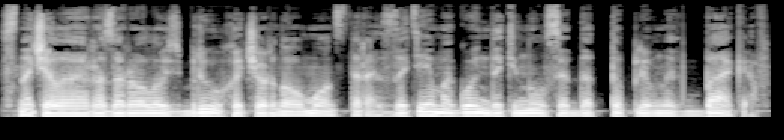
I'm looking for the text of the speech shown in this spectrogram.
Сначала разорвалось брюхо черного монстра, затем огонь дотянулся до топливных баков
